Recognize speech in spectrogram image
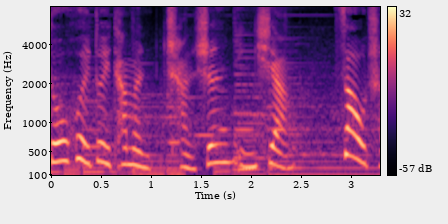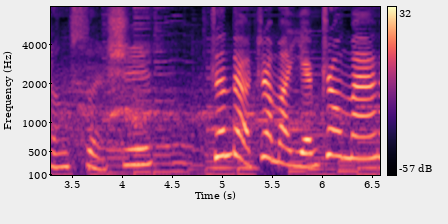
都会对它们产生影响，造成损失。真的这么严重吗？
